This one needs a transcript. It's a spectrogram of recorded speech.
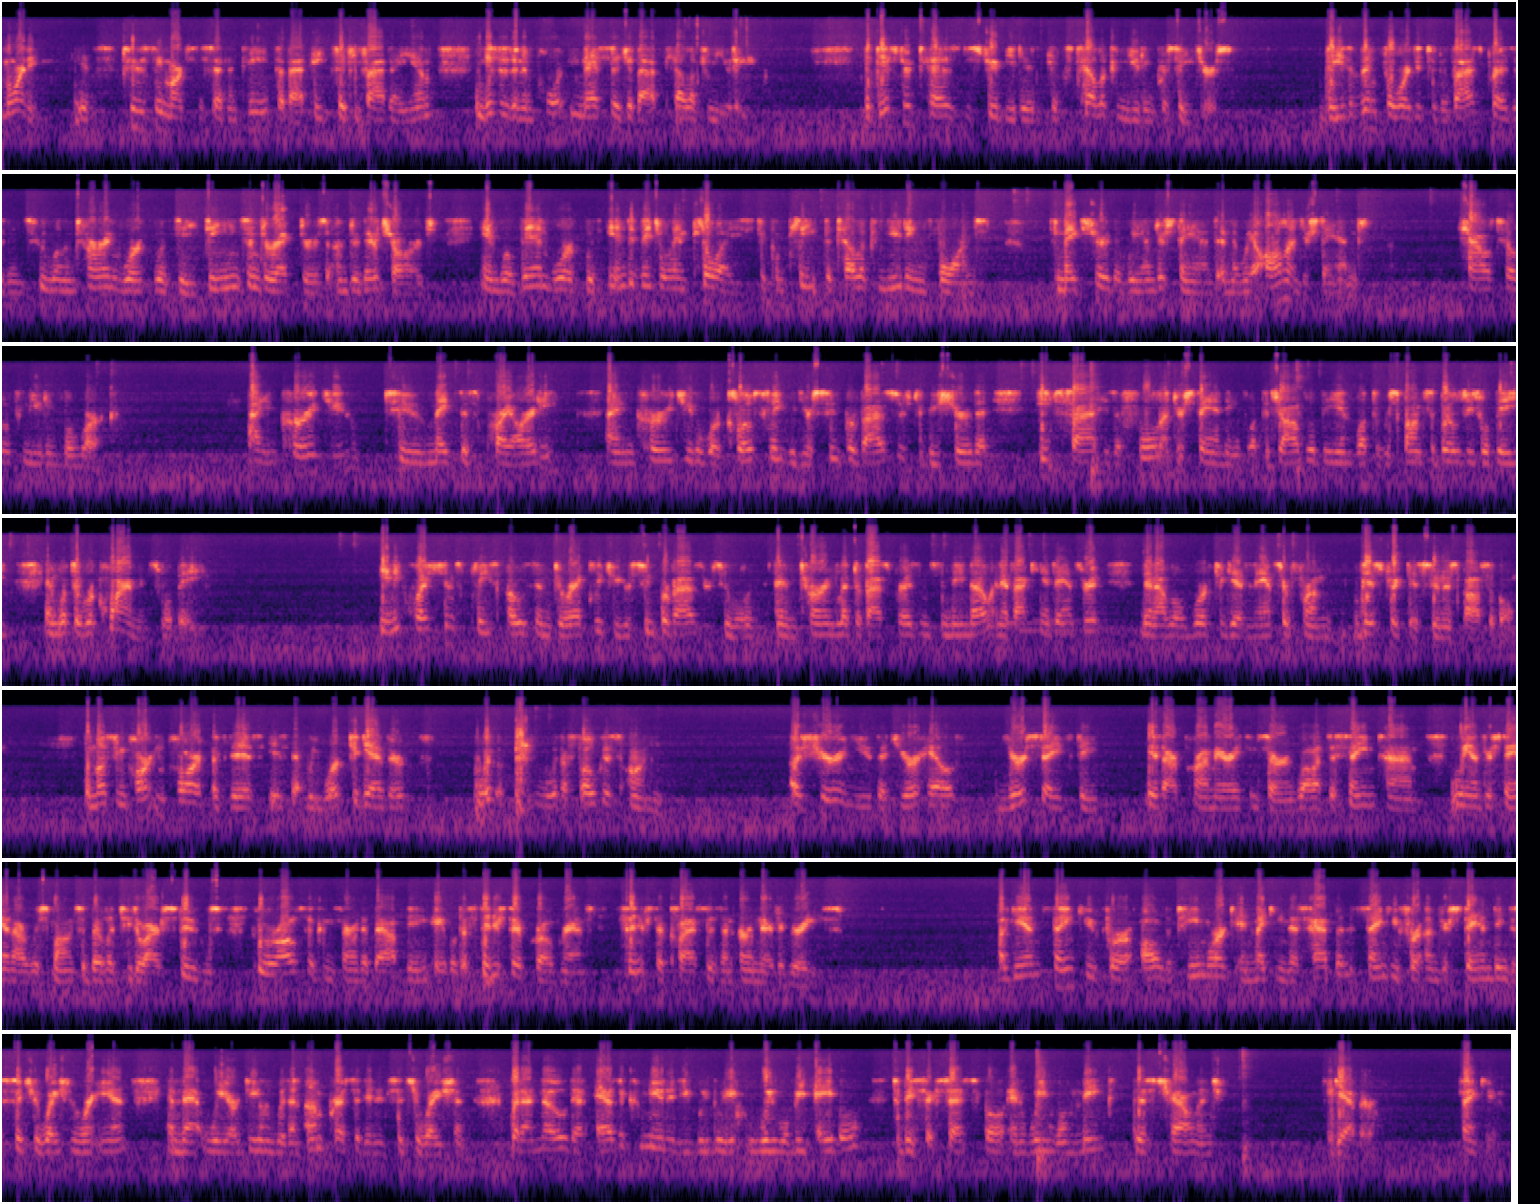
Good morning. It's Tuesday, March the 17th, about 8.55 a.m., and this is an important message about telecommuting. The district has distributed its telecommuting procedures. These have been forwarded to the vice presidents who will in turn work with the deans and directors under their charge and will then work with individual employees to complete the telecommuting forms to make sure that we understand and that we all understand how telecommuting will work. I encourage you to make this a priority. I encourage you to work closely with your supervisors to be sure that each side has a full understanding of what the job will be and what the responsibilities will be and what the requirements will be. Any questions, please pose them directly to your supervisors who will in turn let the vice presidents and me know. And if I can't answer it, then I will work to get an answer from district as soon as possible. The most important part of this is that we work together with, with a focus on assuring you that your health, your safety is our primary concern, while at the same time we understand our responsibility to our students who are also concerned about being able to finish their programs, finish their classes, and earn their degrees. Again, thank you for all the teamwork in making this happen. Thank you for understanding the situation we're in and that we are dealing with an unprecedented situation. But I know that as a community, we, we, we will be able to be successful and we will meet this challenge together. Thank you.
